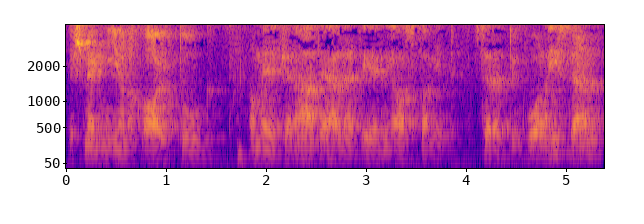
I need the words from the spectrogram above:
és megnyíljanak ajtók, amelyeken át el lehet érni azt, amit szerettünk volna, hiszen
